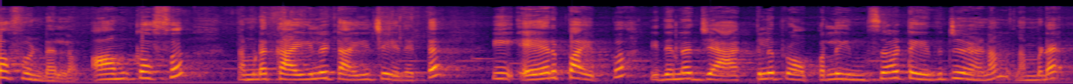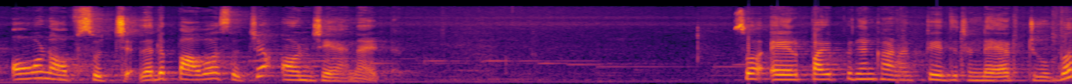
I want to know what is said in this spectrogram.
കഫ് ഉണ്ടല്ലോ. ആം കഫ് നമ്മുടെ കയ്യിൽ ടൈ ചെയ്തിട്ട് ഈ എയർ പൈപ്പ് ഇതിന്റെ ജാക്കിൽ പ്രോപ്പർലി ഇൻസേർട്ട് ചെയ്തിട്ട് വേണം നമ്മുടെ ഓൺ ഓഫ് സ്വിച്ച് അതായത് പവർ സ്വിച്ച് ഓൺ ചെയ്യാനായിട്ട്. സോ എയർ പൈപ്പ് ഞാൻ കണക്ട് ചെയ്തിട്ടുണ്ട് എയർ ട്യൂബ്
